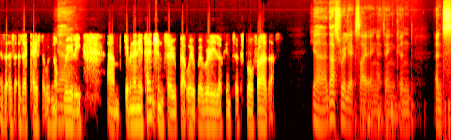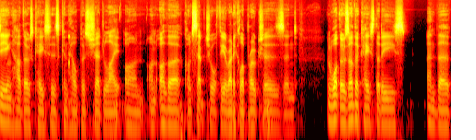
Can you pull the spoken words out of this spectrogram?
As a, as a case that we've not yeah. really um, given any attention to, but we're, we're really looking to explore further. Yeah, that's really exciting, I think. And and seeing how those cases can help us shed light on on other conceptual theoretical approaches and and what those other case studies and the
